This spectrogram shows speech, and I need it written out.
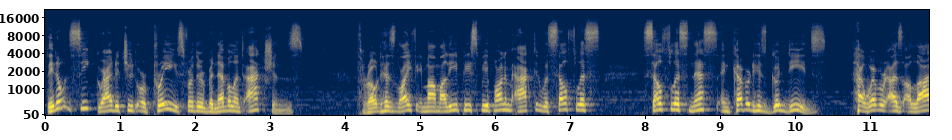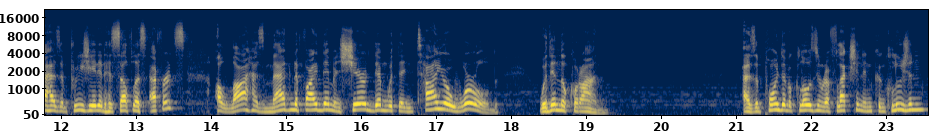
They don't seek gratitude or praise for their benevolent actions. Throughout his life, Imam Ali, peace be upon him, acted with selfless, selflessness and covered his good deeds. However, as Allah has appreciated his selfless efforts, Allah has magnified them and shared them with the entire world within the Quran. As a point of a closing reflection in conclusion,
